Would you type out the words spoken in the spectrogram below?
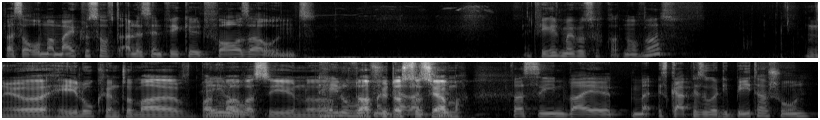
was auch immer Microsoft alles entwickelt, Forza und. Entwickelt Microsoft gerade noch was? Ja, Halo könnte mal, Halo. mal was sehen. Ne? Halo Dafür, dass das ja. Was sehen, weil es gab ja sogar die Beta schon.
